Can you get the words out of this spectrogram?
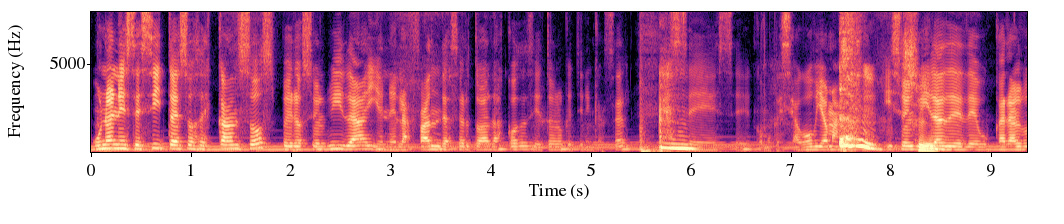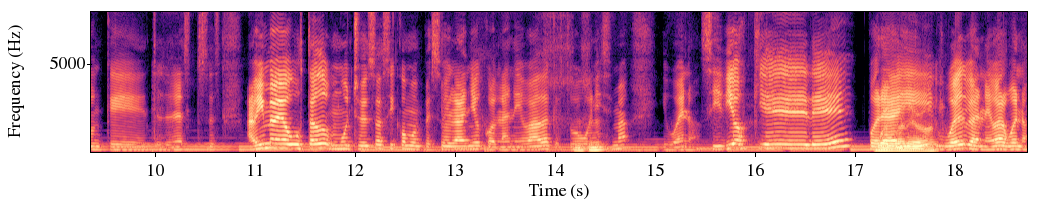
uno necesita esos descansos, pero se olvida y en el afán de hacer todas las cosas y de todo lo que tiene que hacer, se, se- como que se agobia más y se Sí. olvida de, de buscar algo en que entretenerse. Entonces, a mí me había gustado mucho eso, así como empezó el año con la nevada, que estuvo Ujú. buenísima. Y bueno, si Dios quiere, por Vuelve ahí vuelve a nevar. Bueno,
